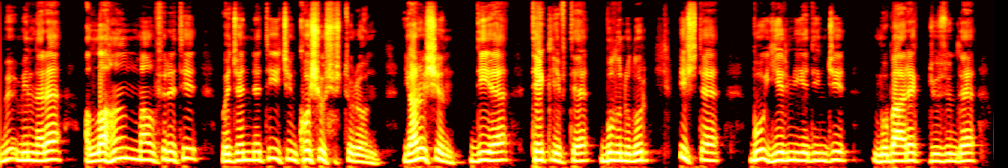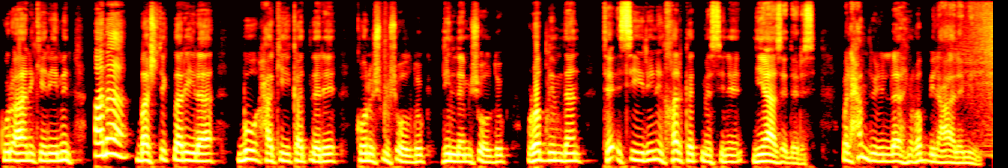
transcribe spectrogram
müminlere Allah'ın mağfireti ve cenneti için koşuşturun, yarışın diye teklifte bulunulur. İşte bu 27. mübarek cüzünde Kur'an-ı Kerim'in ana başlıklarıyla bu hakikatleri konuşmuş olduk, dinlemiş olduk. Rabbimden tesirini halk etmesini niyaz ederiz. Velhamdülillahi Rabbil Alemin.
